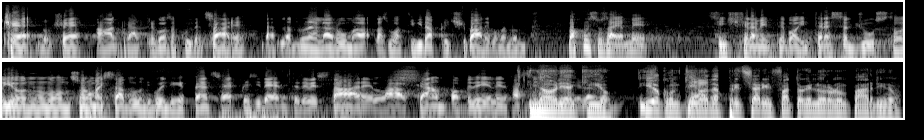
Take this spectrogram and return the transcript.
C'è, non c'è, ha anche altre cose a cui pensare. La, la, non è la Roma la sua attività principale. Non... Ma questo, sai, a me sinceramente poi interessa il giusto. Io non, non, sono mai stato uno di quelli che pensa eh, il presidente deve stare là al campo a vedere le fatte. No, neanche io. Io continuo Zero. ad apprezzare il fatto che loro non parlino.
